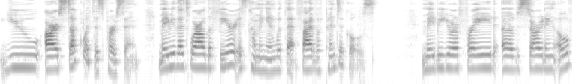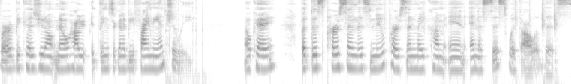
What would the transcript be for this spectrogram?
you are stuck with this person. Maybe that's where all the fear is coming in with that Five of Pentacles. Maybe you're afraid of starting over because you don't know how things are going to be financially. Okay? But this person, this new person, may come in and assist with all of this.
